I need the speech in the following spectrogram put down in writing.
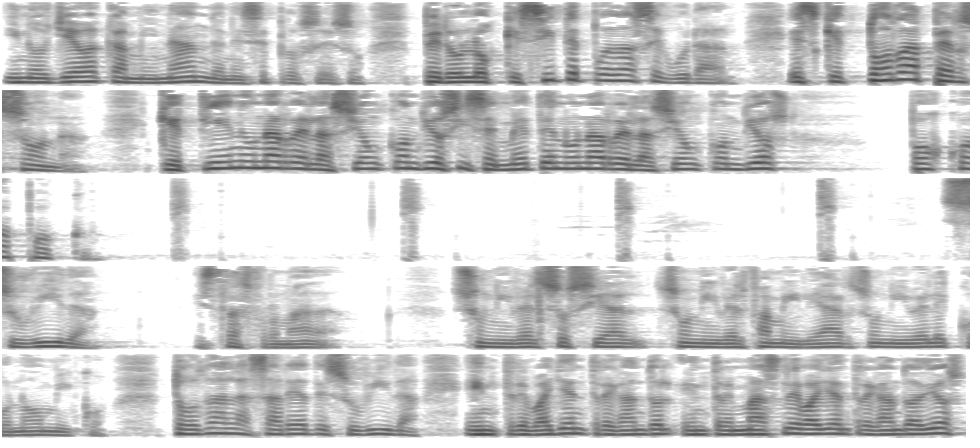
y nos lleva caminando en ese proceso. Pero lo que sí te puedo asegurar es que toda persona que tiene una relación con Dios y se mete en una relación con Dios, poco a poco, su vida es transformada su nivel social, su nivel familiar, su nivel económico, todas las áreas de su vida, entre vaya entregando, entre más le vaya entregando a Dios,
